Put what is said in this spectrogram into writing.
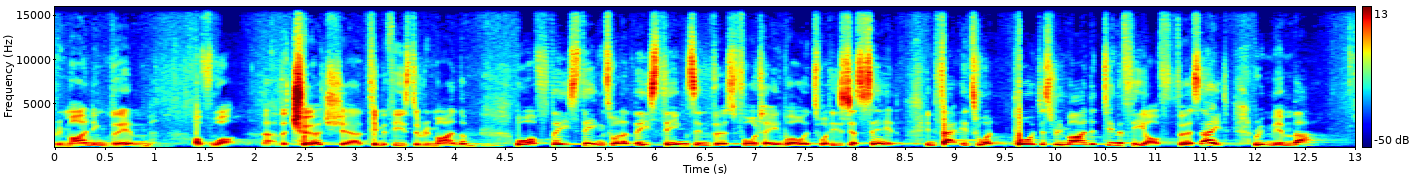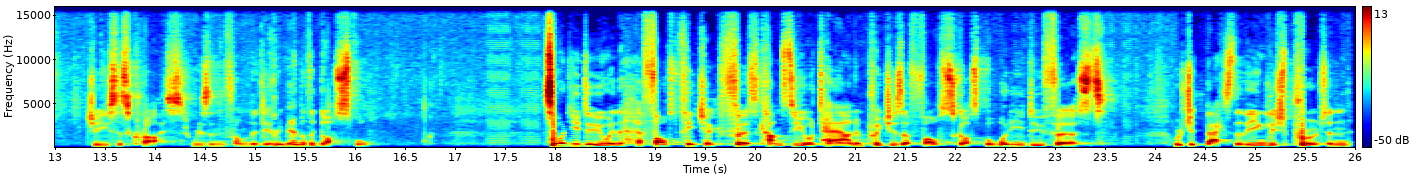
Reminding them of what? Uh, the church, uh, Timothy is to remind them. Well, of these things. What are these things in verse 14? Well, it's what he's just said. In fact, it's what Paul just reminded Timothy of. Verse 8 Remember Jesus Christ risen from the dead. Remember the gospel. So, what do you do when a false teacher first comes to your town and preaches a false gospel? What do you do first? Richard Baxter, the English Puritan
